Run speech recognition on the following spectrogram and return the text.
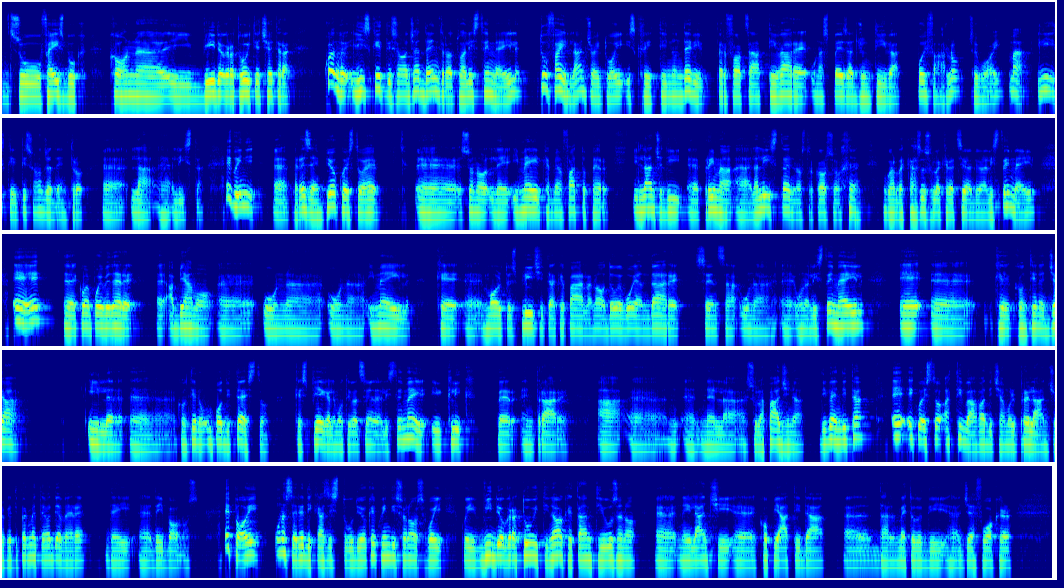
su Facebook con i video gratuiti, eccetera. Quando gli iscritti sono già dentro la tua lista email, tu fai il lancio ai tuoi iscritti, non devi per forza attivare una spesa aggiuntiva, puoi farlo se vuoi, ma gli iscritti sono già dentro eh, la eh, lista. E quindi, eh, per esempio, queste eh, sono le email che abbiamo fatto per il lancio di eh, prima eh, la lista, il nostro corso guarda caso sulla creazione di una lista email, e come puoi vedere abbiamo un, una email che è molto esplicita, che parla no, dove vuoi andare senza una, eh, una lista email e eh, che contiene già il, eh, contiene un po' di testo che spiega le motivazioni della lista email, il click per entrare a, eh, eh, nella, sulla pagina di vendita e, e, questo attivava diciamo il pre-lancio che ti permetteva di avere dei, eh, dei, bonus. E poi una serie di casi studio che quindi sono se vuoi, quei video gratuiti no, che tanti usano eh, nei lanci eh, copiati da, eh, dal metodo di Jeff Walker.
